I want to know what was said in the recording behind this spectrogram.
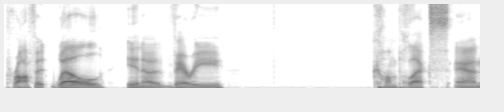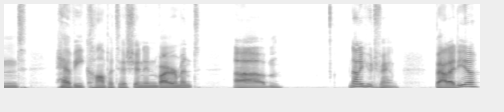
profit well in a very complex and heavy competition environment. Um, not a huge fan. Bad idea.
